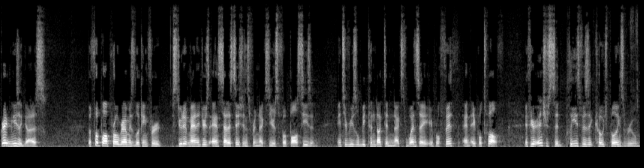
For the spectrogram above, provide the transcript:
Great music, guys. The football program is looking for student managers and statisticians for next year's football season. Interviews will be conducted next Wednesday, April 5th and April 12th. If you're interested, please visit Coach Billings' room,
